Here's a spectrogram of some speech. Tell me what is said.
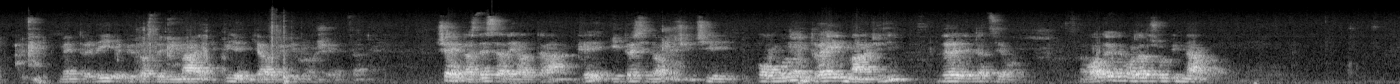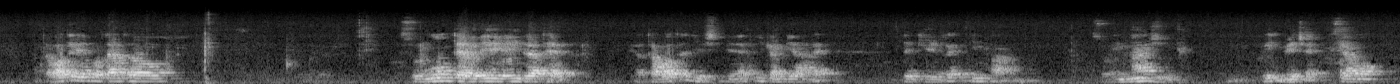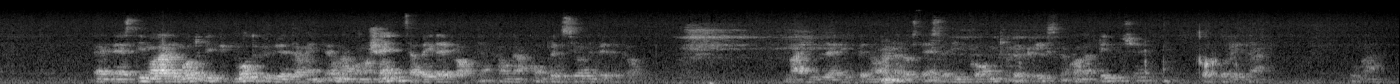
mentre lì è piuttosto in immagini, qui è in chiave più di conoscenza, c'è la stessa realtà che i tre sinottici ci pongono in tre immagini delle tentazioni. Una volta viene portato sul pinnacolo, un'altra volta viene portato sul monte a vedere i regni della terra, e l'altra volta gli viene di cambiare le pietre in pane. Sono immagini. Qui invece siamo eh, stimolati molto, di, molto più direttamente a una conoscenza vera e propria, a una comprensione vera e propria. Ma il, il fenomeno è lo stesso, l'incontro del Cristo con la triplice corporeità umana.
